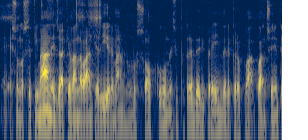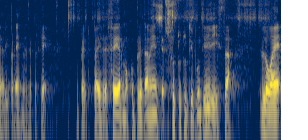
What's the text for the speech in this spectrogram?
eh, sono settimane già che vanno avanti a dire ma non lo so come si potrebbe riprendere, però qua, qua non c'è niente da riprendere perché il paese è fermo completamente sotto tutti i punti di vista, lo è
